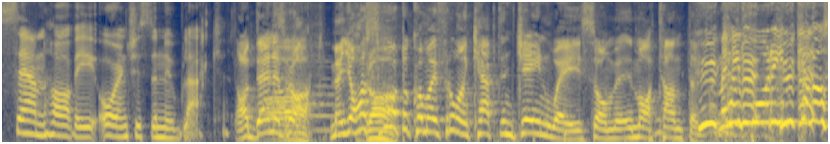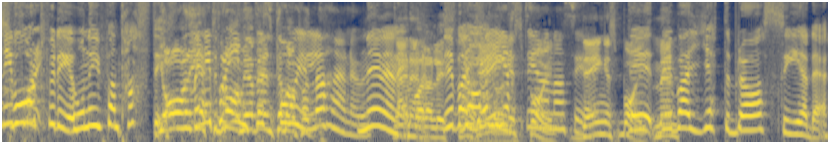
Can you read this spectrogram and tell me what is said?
sen har vi Orange is the new black. Ja, den är bra. Men jag har Bra. svårt att komma ifrån Captain Janeway som mattanten. Hur Men kan, ni du, får hur inte- kan du ha ni svårt får- för det? Hon är ju fantastisk. Ja, hon är Men ni jättebra, får men jag inte väntar bara på spoila att... här nu. Nej, nej, nej. Nej, bara nej, Det är lyssna. bara, Det Jag vill jättegärna se. Det är ingen spoil. det, men... det är bara jättebra, se det.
